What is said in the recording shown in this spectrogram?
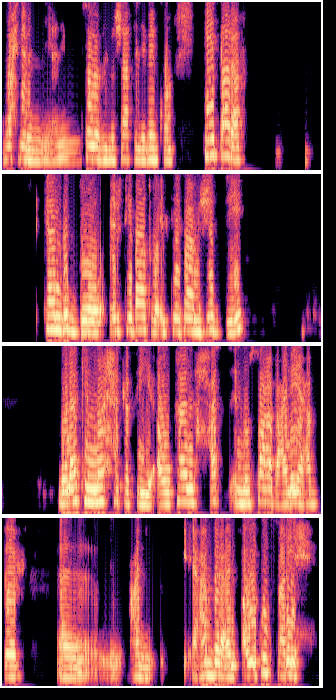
واحدة من يعني من سبب المشاكل اللي بينكم. في طرف كان بده ارتباط والتزام جدي ولكن ما حكى فيه أو كان حس إنه صعب عليه يعبر آه عن يعبر عن أو يكون صريح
